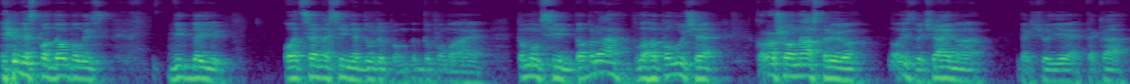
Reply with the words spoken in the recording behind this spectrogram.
і не сподобались, віддають. Оце насіння дуже допомагає. Тому всім добра, благополуччя, хорошого настрою. Ну і, звичайно, якщо є така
